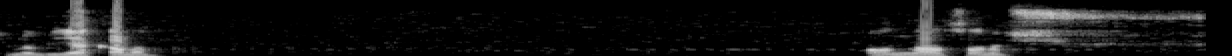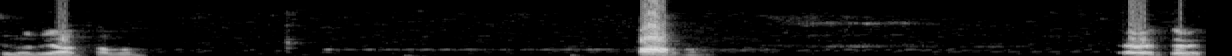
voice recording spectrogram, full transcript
Şunu bir yakalım. Ondan sonra şunu bir atalım. Pardon. Evet evet.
